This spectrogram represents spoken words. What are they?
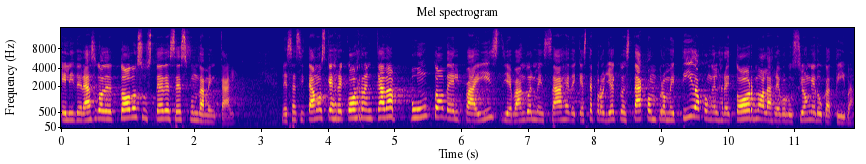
el liderazgo de todos ustedes es fundamental. Necesitamos que recorran cada punto del país llevando el mensaje de que este proyecto está comprometido con el retorno a la revolución educativa,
